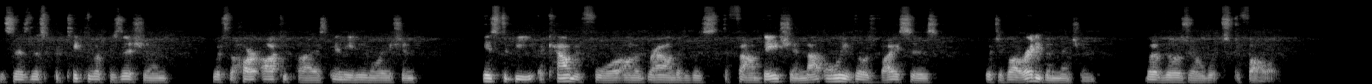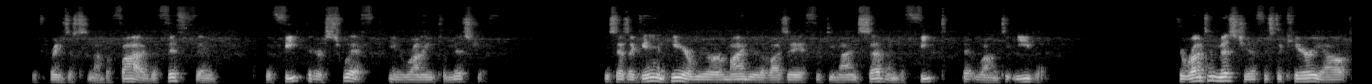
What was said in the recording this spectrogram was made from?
It says this particular position, which the heart occupies in the enumeration, is to be accounted for on the ground that it is the foundation not only of those vices which have already been mentioned, but of those are which to follow. Which brings us to number five, the fifth thing, the feet that are swift in running to mischief. He says again here, we are reminded of Isaiah 59 7, the feet that run to evil. To run to mischief is to carry out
